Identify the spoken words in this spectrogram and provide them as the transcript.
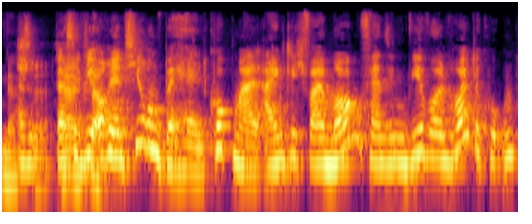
Das also, dass ja, sie klar. die Orientierung behält. Guck mal, eigentlich war Morgenfernsehen, wir wollen heute gucken.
